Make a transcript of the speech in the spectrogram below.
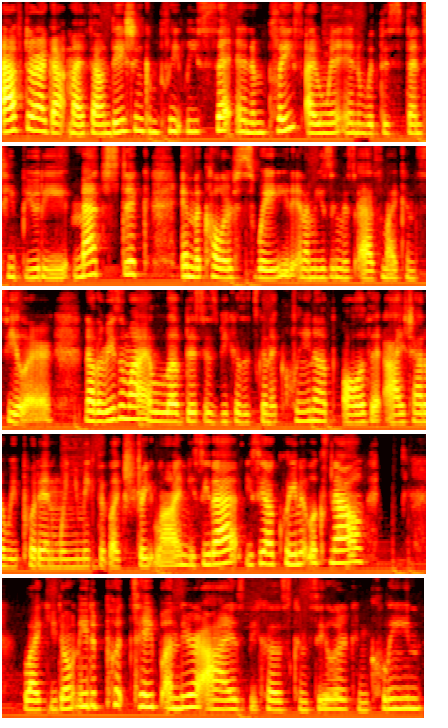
After I got my foundation completely set and in place, I went in with this Fenty Beauty matchstick in the color Suede, and I'm using this as my concealer. Now, the reason why I love this is because it's going to clean up all of that eyeshadow we put in when you make the like straight line. You see that? You see how clean it looks now? Like, you don't need to put tape under your eyes because concealer can clean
